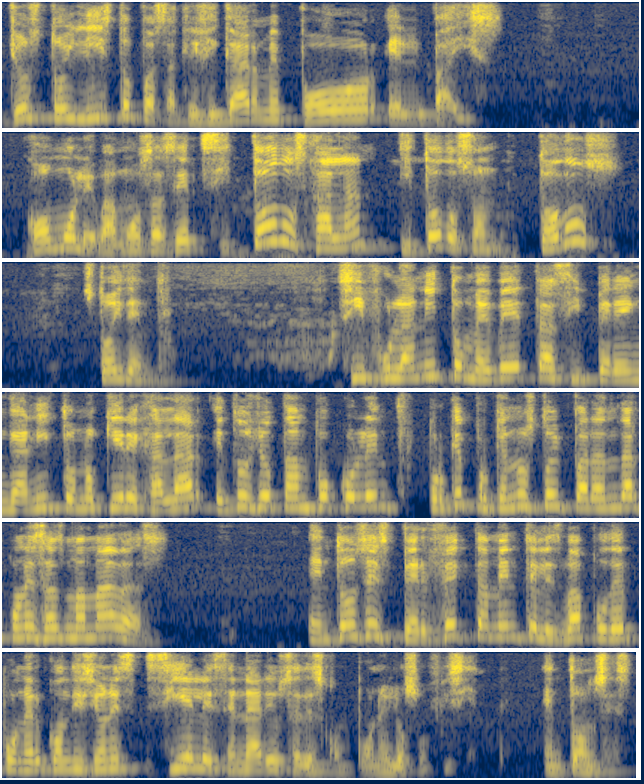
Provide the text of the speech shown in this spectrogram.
yo estoy listo para sacrificarme por el país. ¿Cómo le vamos a hacer? Si todos jalan y todos son, todos, estoy dentro. Si fulanito me veta, si perenganito no quiere jalar, entonces yo tampoco le entro. ¿Por qué? Porque no estoy para andar con esas mamadas. Entonces, perfectamente les va a poder poner condiciones si el escenario se descompone lo suficiente. Entonces,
